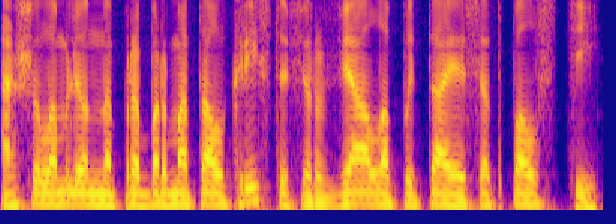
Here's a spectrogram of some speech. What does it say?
Ошеломленно пробормотал Кристофер, вяло пытаясь отползти.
